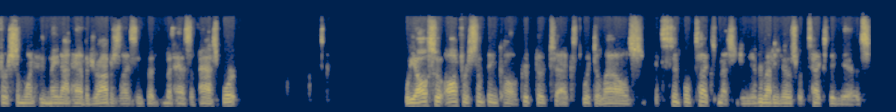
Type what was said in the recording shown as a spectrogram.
for someone who may not have a driver's license but, but has a passport. We also offer something called crypto text, which allows it's simple text messaging. Everybody knows what texting is,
